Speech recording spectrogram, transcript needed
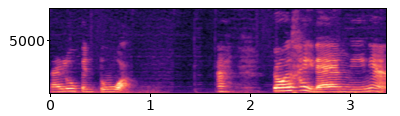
ได้ลูกเป็นตัวอะโดยไข่แดงนี้เนี่ย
